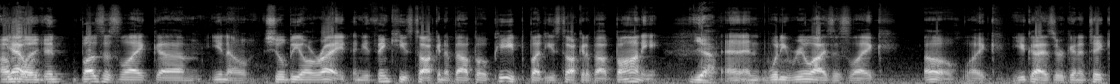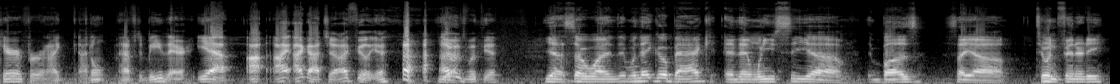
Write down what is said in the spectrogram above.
I'm yeah, like, well, and Buzz is like, um, you know, she'll be all right, and you think he's talking about Bo Peep, but he's talking about Bonnie, yeah, and, and what he realizes, like, oh, like you guys are gonna take care of her, and I, I don't have to be there. Yeah, I, I, I got you. I feel you. I was with you. yeah. So uh, when they go back, and then when you see uh, Buzz say uh, to infinity.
